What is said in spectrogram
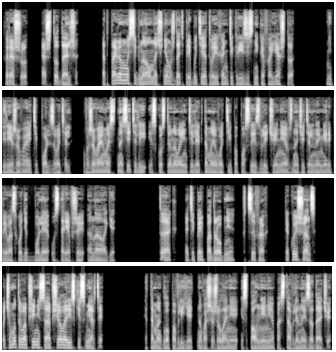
Хорошо. А что дальше? Отправим мы сигнал, начнем ждать прибытия твоих антикризисников, а я что? Не переживайте, пользователь. Выживаемость носителей искусственного интеллекта моего типа после извлечения в значительной мере превосходит более устаревшие аналоги. Так, а теперь подробнее, в цифрах. Какой шанс? Почему ты вообще не сообщал о риске смерти? Это могло повлиять на ваше желание исполнения поставленной задачи.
